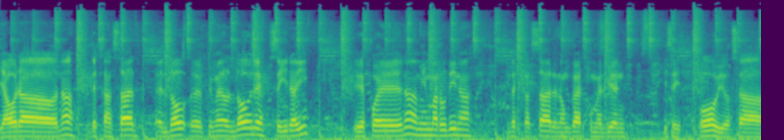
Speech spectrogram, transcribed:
y ahora nada, descansar, el do, eh, primero el doble, seguir ahí y después nada, misma rutina, descansar, elongar, comer bien y seguir. Obvio, o sea,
